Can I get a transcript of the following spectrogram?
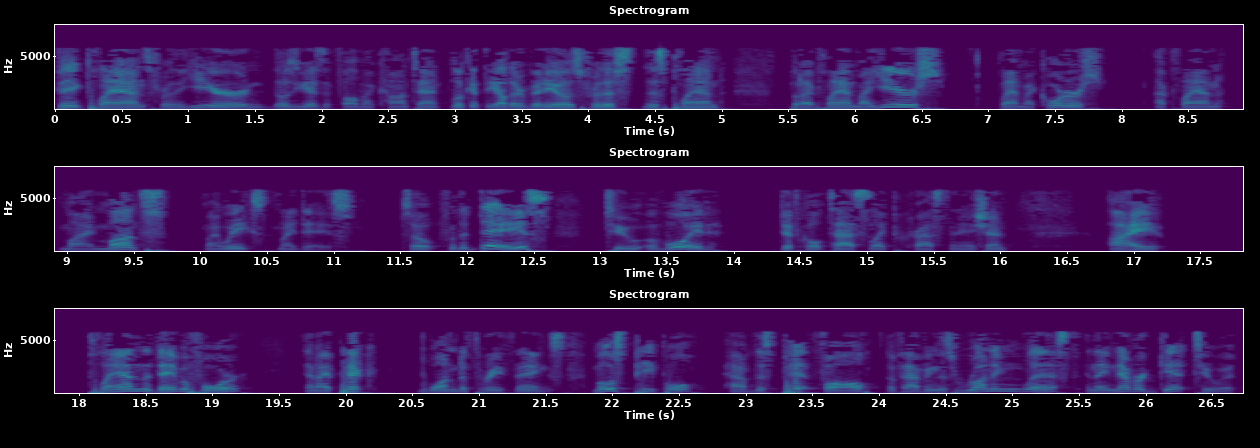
big plans for the year. And those of you guys that follow my content, look at the other videos for this this plan. But I plan my years, plan my quarters, I plan my months, my weeks, my days. So for the days, to avoid difficult tasks like procrastination, I plan the day before and I pick one to three things. Most people have this pitfall of having this running list and they never get to it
